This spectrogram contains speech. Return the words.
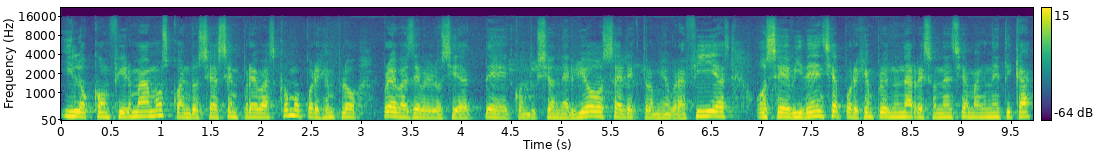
y lo confirmamos cuando se hacen pruebas como, por ejemplo, pruebas de velocidad de conducción nerviosa, electromiografías o se evidencia, por ejemplo, en una resonancia magnética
